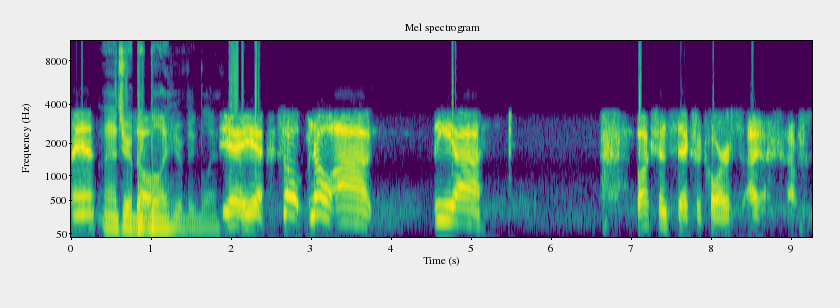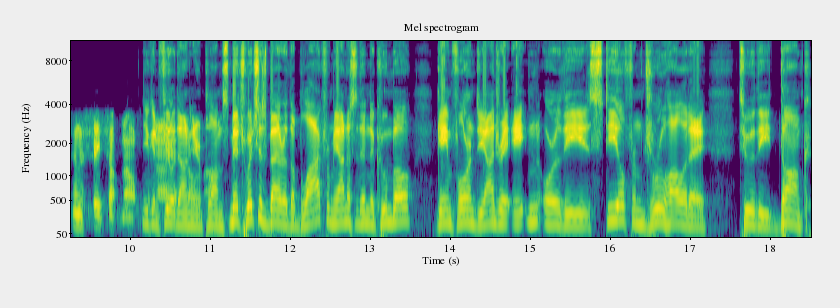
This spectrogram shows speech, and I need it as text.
saying? And you're a big boy. You're a big boy. Yeah, yeah. So no, uh, the uh, Bucks and six, of course. I I was gonna say something else. You can No, feel it down in your plums. Mitch, which is better, the block from Giannis Antetokounmpo, Game Four, and DeAndre Ayton, or the steal from Jrue Holiday to the dunk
